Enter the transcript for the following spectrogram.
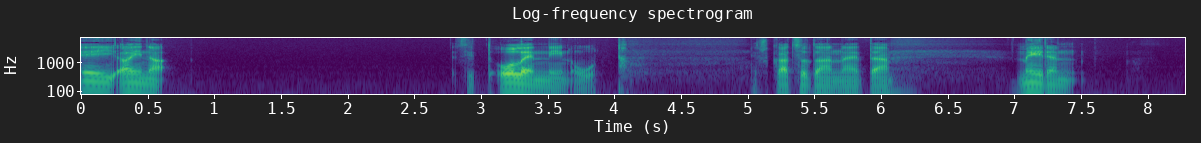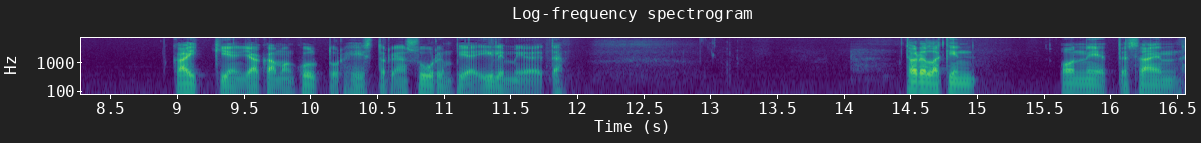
ei aina sit ole niin uutta. Jos katsotaan näitä meidän kaikkien jakaman kulttuurihistorian suurimpia ilmiöitä, todellakin on niin, että sain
